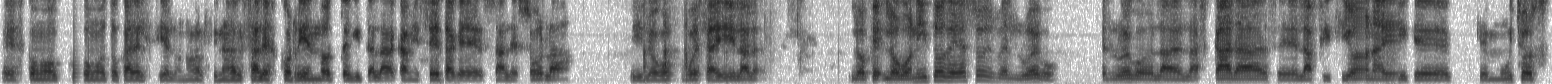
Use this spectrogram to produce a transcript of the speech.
es como, como tocar el cielo, ¿no? Al final sales corriendo, te quitas la camiseta que sale sola y luego pues ahí la, lo, que, lo bonito de eso es ver luego, ver luego las caras, eh, la afición ahí que, que muchos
